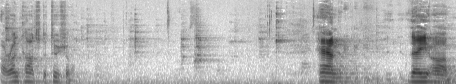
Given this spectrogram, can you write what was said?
are unconstitutional. And they, um,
